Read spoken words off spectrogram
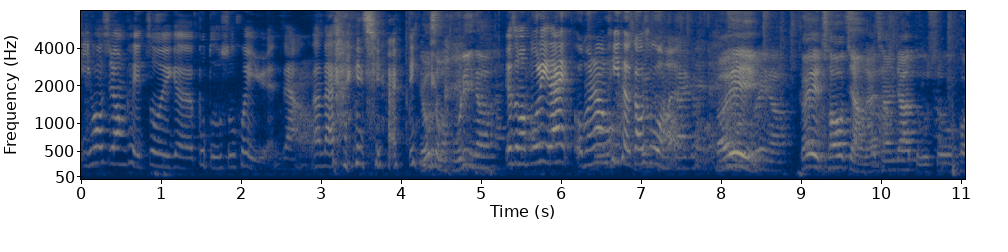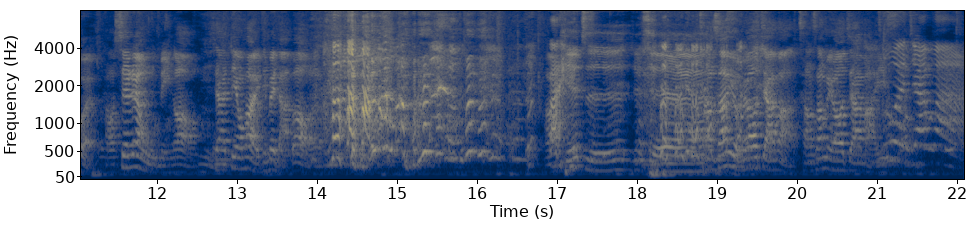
以后希望可以做一个不读书会员，这样让大家一起来订。有什么福利呢？有什么福利？来，我们让 Peter 告诉我们。可以，可以抽奖来参加读书会。好，限量五名哦。现在电话已经被打爆了。好，截止，谢谢。厂商有没有要加码？厂商没有要加码，意思。对，加码。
